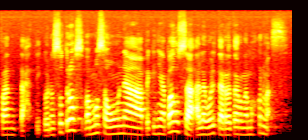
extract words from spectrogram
fantástico. Nosotros vamos a una pequeña pausa, a la vuelta retornamos con más.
